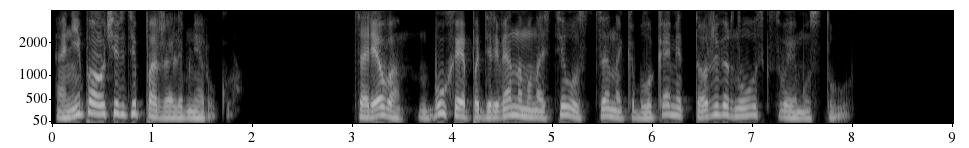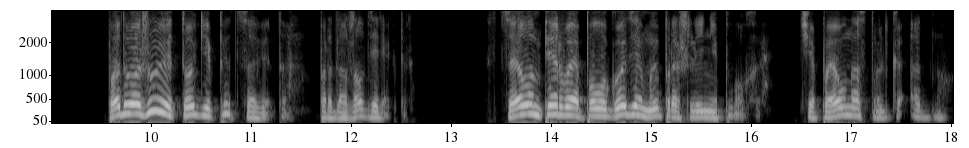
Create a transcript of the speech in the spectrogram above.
Они по очереди пожали мне руку. Царева, бухая по деревянному настилу сцены каблуками, тоже вернулась к своему стулу. «Подвожу итоги педсовета», — продолжал директор. «В целом, первое полугодие мы прошли неплохо. ЧП у нас только одно.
